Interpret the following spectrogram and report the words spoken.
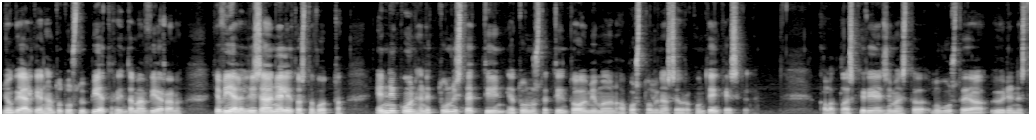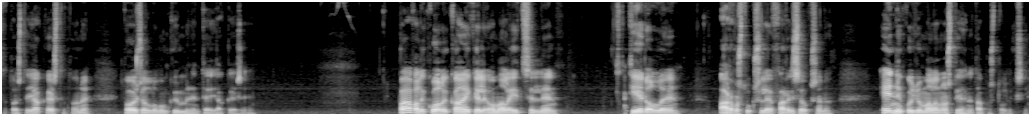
jonka jälkeen hän tutustui Pietarin tämän vieraana, ja vielä lisää 14 vuotta, ennen kuin hänet tunnistettiin ja tunnustettiin toimimaan apostolina seurakuntien keskellä. Kalatlaiskirja ensimmäisestä luvusta ja 11 jakeesta tuonne toisen luvun kymmenenteen jakeeseen. Paavali kuoli kaikelle omalle itselleen, tiedolleen, arvostukselle ja fariseuksena, ennen kuin Jumala nosti hänet apostoliksi.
